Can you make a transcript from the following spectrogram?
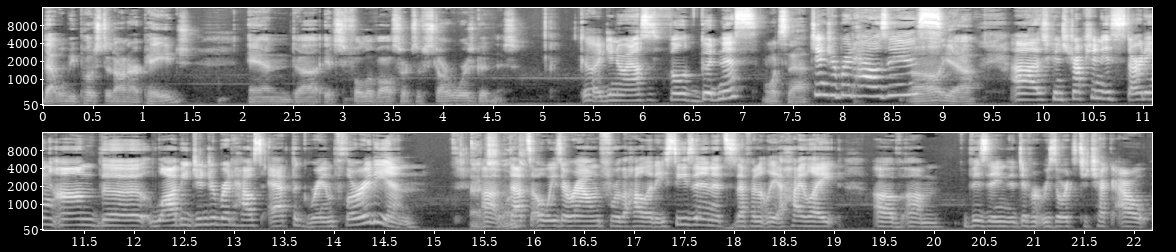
that will be posted on our page, and uh, it's full of all sorts of Star Wars goodness. Good. You know what else is full of goodness? What's that? Gingerbread houses. Oh, yeah. Uh, construction is starting on the lobby gingerbread house at the Grand Floridian. Uh, Excellent. that's always around for the holiday season. It's definitely a highlight of um, visiting the different resorts to check out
